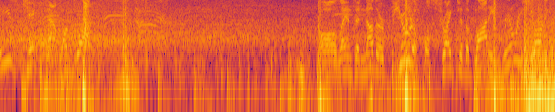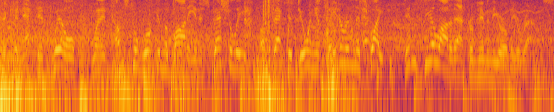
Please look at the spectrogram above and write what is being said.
Lee's kick, that one blocked. Oh, lands another beautiful strike to the body, really starting to connect at will when it comes to working the body, and especially effective doing it later in this fight. Didn't see a lot of that from him in the earlier rounds.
